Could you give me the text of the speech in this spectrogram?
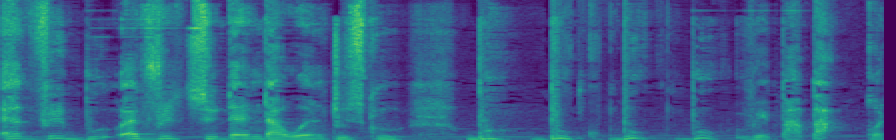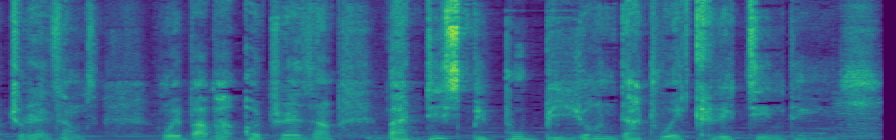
Every book, every student that went to school, book, book, book, book, we baba cultural exams, we baba cultural exam. But these people beyond that were creating things.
